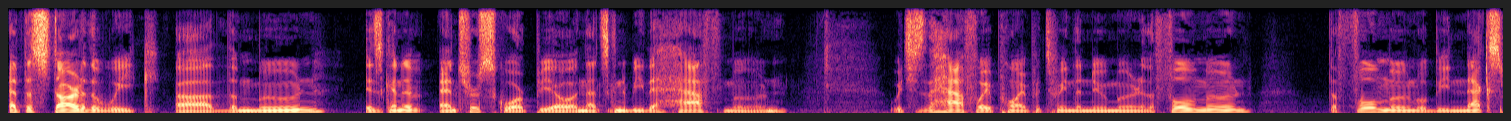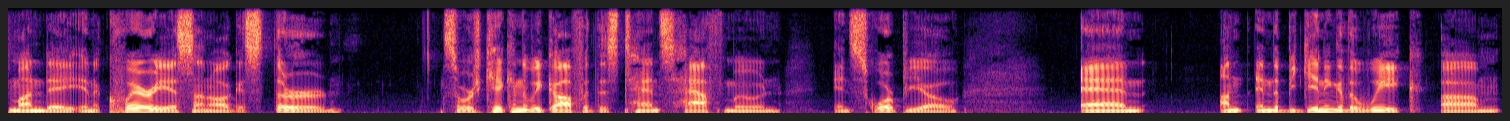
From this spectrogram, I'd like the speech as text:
at the start of the week, uh, the moon is going to enter Scorpio, and that's going to be the half moon, which is the halfway point between the new moon and the full moon. The full moon will be next Monday in Aquarius on August 3rd. So we're kicking the week off with this tense half moon in Scorpio. And on, in the beginning of the week, um,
